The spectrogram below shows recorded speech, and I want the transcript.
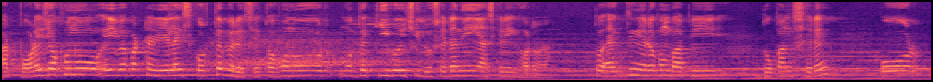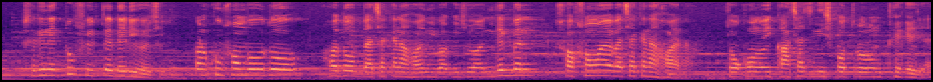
আর পরে যখন ও এই ব্যাপারটা রিয়েলাইজ করতে পেরেছে, তখন ওর মধ্যে কি হয়েছিল সেটা নিয়েই আজকের এই ঘটনা। তো একদিন এরকম বাপি দোকান সেরে ওর সেদিন একটু ফিরতে দেরি হয়েছিল। কারণ খুব সম্ভবত হয়তো বেচা কেনা হয়নি বা কিছু হয়নি। দেখবেন সব সময় বেচা কেনা হয় না। তখন ওই কাঁচা জিনিসপত্র ওরকম থেকে যায়।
